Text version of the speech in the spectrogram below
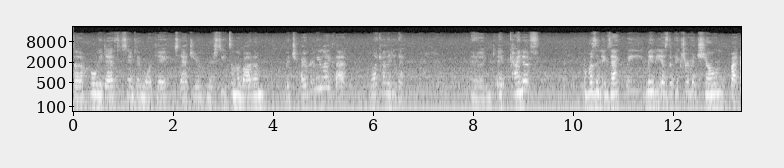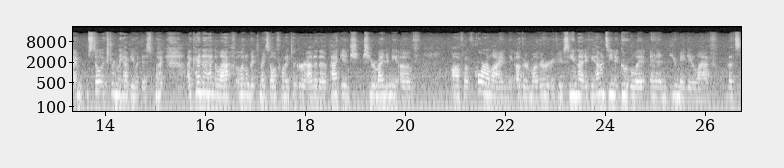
The Holy Death Santa Muerte statue. There's seats on the bottom, which I really like that. I like how they did that. And it kind of wasn't exactly maybe as the picture had shown, but I'm still extremely happy with this. But I kind of had to laugh a little bit to myself when I took her out of the package. She reminded me of off of Coraline, the other mother. If you've seen that, if you haven't seen it, Google it and you may get a laugh that's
